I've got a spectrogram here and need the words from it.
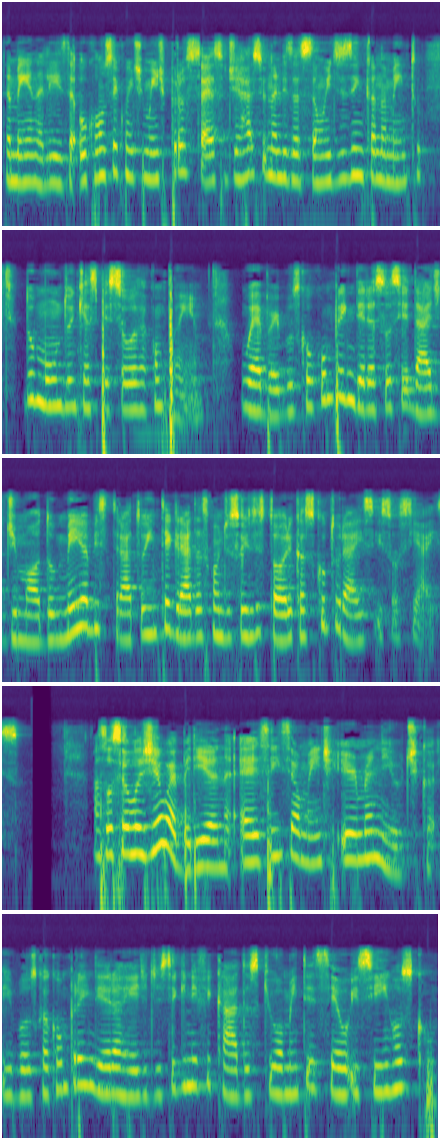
Também analisa o consequentemente processo de racionalização e desencanamento do mundo em que as pessoas acompanham. Weber buscou compreender a sociedade de modo meio abstrato e integrado às condições históricas, culturais e sociais. A sociologia weberiana é essencialmente hermenêutica e busca compreender a rede de significados que o homem teceu e se enroscou.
